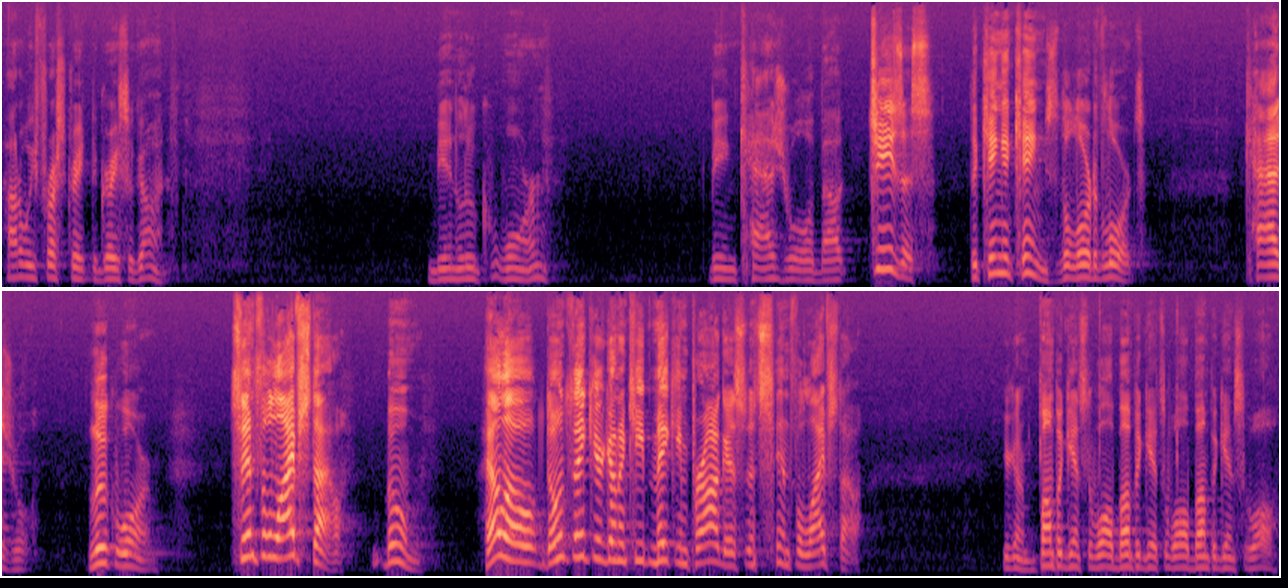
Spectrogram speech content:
How do we frustrate the grace of God? being lukewarm, being casual about Jesus, the King of Kings, the Lord of Lords. Casual, lukewarm, sinful lifestyle. Boom. Hello, don't think you're going to keep making progress in sinful lifestyle. You're going to bump against the wall, bump against the wall, bump against the wall.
